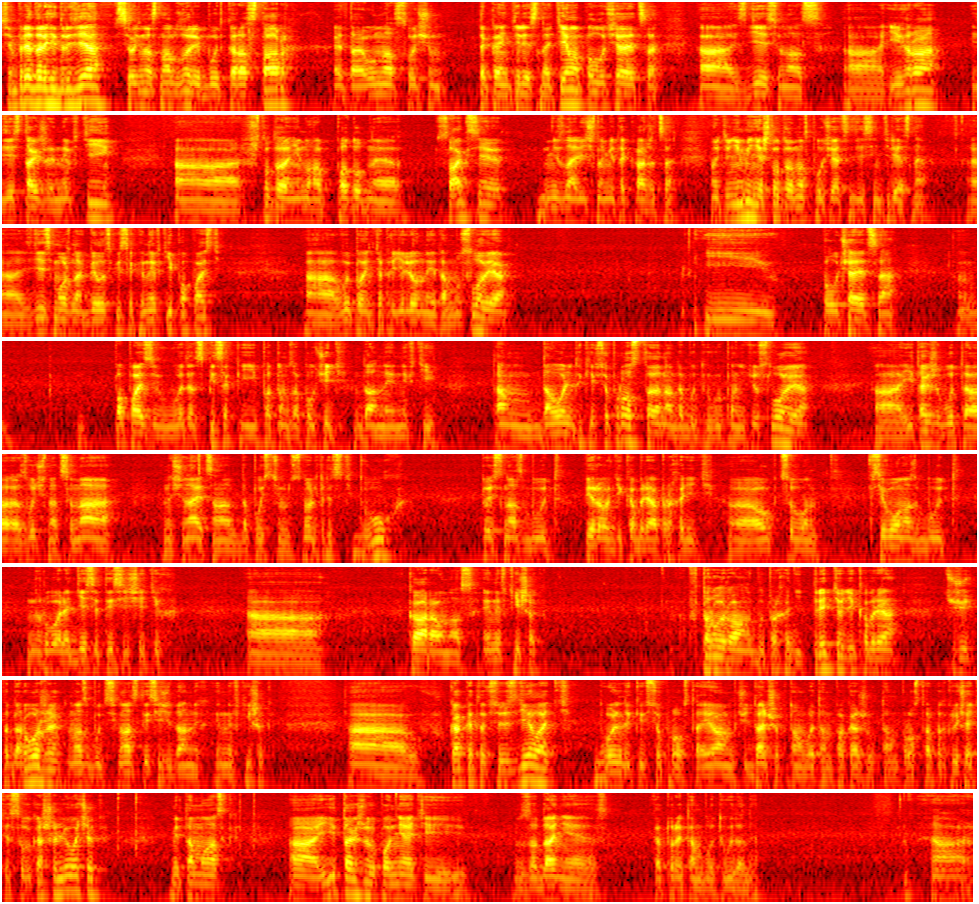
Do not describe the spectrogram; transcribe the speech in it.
Всем привет, дорогие друзья! Сегодня у нас на обзоре будет Карастар. Это у нас очень такая интересная тема получается. А, здесь у нас а, игра, здесь также NFT, а, что-то немного подобное с Акси, не знаю, лично мне так кажется. Но тем не менее, что-то у нас получается здесь интересное. Здесь можно в белый список NFT попасть, выполнить определенные там условия. И получается попасть в этот список и потом заполучить данные NFT. Там довольно-таки все просто, надо будет выполнить условия. А, и также будет озвучена цена, начинается она, допустим, с 0.32. То есть у нас будет 1 декабря проходить а, аукцион. Всего у нас будет, грубо говоря, 10 тысяч этих а, кара у нас, NFT-шек. Второй раунд будет проходить 3 декабря чуть-чуть подороже, у нас будет 17 тысяч данных NFT-шек. А, как это все сделать? Довольно-таки все просто. Я вам чуть дальше потом в этом покажу. Там просто подключайте свой кошелечек MetaMask а, и также выполняйте задания, которые там будут выданы. А,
